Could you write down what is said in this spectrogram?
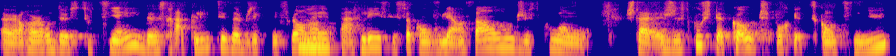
un rôle de soutien, de se rappeler de ces objectifs-là. On en a parlé, c'est ça qu'on voulait ensemble, jusqu'où on jusqu'où je te coach pour que tu continues.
